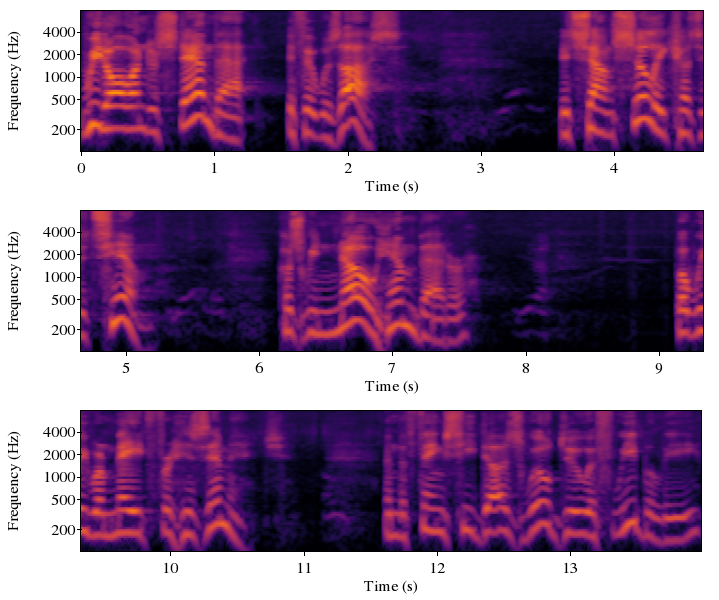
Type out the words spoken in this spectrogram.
We'd all understand that if it was us. It sounds silly because it's Him, because we know Him better, but we were made for His image. And the things He does, will do if we believe.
